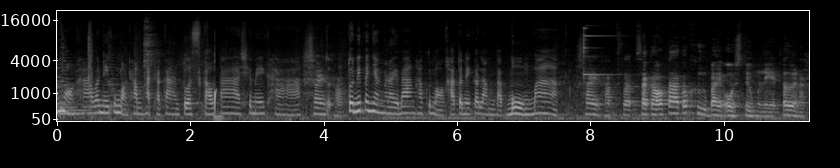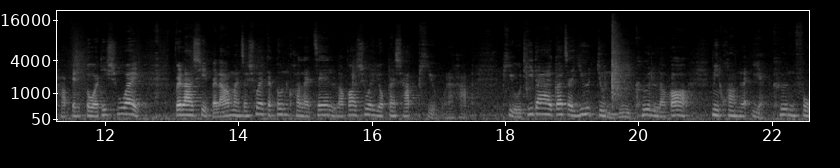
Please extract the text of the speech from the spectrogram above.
วันนี้คุณหมอทำหัตถการตัวสเกลตาใช่ไหมคะใช่ครับตัวนี้เป็นอย่างไรบ้างคะคุณหมอคะตัวนี้กำลังแบบบูมมาก ใช่ครับสกา l ตาก็คือ biostimulator นะครับเป็นตัวที่ช่วยเวลาฉีดไปแล้วมันจะช่วยกระตุ้นคอลลาเจนแล้วก็ช่วยยกกระชับผิวนะครับ ผิวที่ได้ก็จะยืดหยุ่นดีขึ้น แล้วก็มีความละเอียดขึ้นฟู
